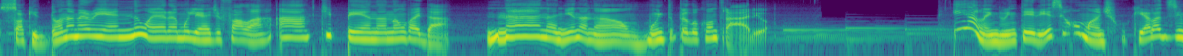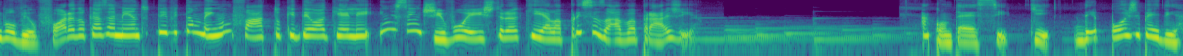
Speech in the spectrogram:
Só que Dona Marianne não era mulher de falar: ah, que pena, não vai dar. Nananina não, muito pelo contrário. E além do interesse romântico que ela desenvolveu fora do casamento, teve também um fato que deu aquele incentivo extra que ela precisava para agir. Acontece que, depois de perder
